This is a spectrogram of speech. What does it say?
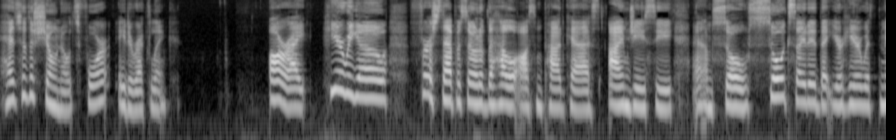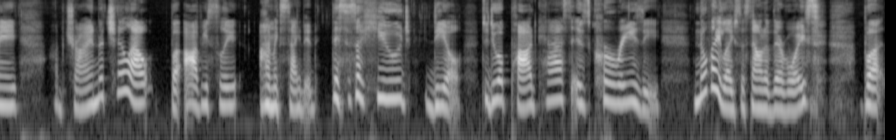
head to the show notes for a direct link. All right, here we go. First episode of the Hello Awesome podcast. I'm Jacy, and I'm so, so excited that you're here with me. I'm trying to chill out, but obviously, I'm excited. This is a huge deal. To do a podcast is crazy. Nobody likes the sound of their voice, but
